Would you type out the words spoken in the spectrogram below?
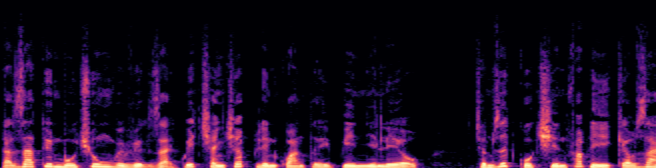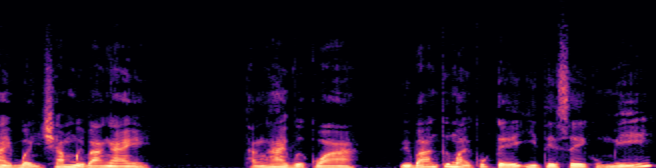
đã ra tuyên bố chung về việc giải quyết tranh chấp liên quan tới pin nhiên liệu, chấm dứt cuộc chiến pháp lý kéo dài 713 ngày. Tháng 2 vừa qua, Ủy ban Thương mại Quốc tế ITC của Mỹ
